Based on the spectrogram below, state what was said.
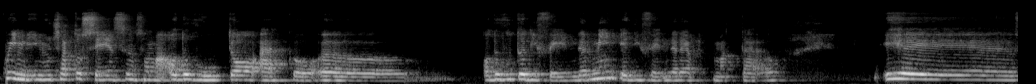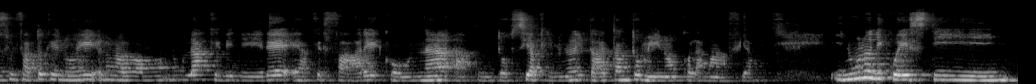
quindi in un certo senso, insomma, ho dovuto, ecco, eh, ho dovuto difendermi e difendere Matteo. E sul fatto che noi non avevamo nulla a che vedere e a che fare con appunto sia criminalità e tantomeno con la mafia. In uno di questi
